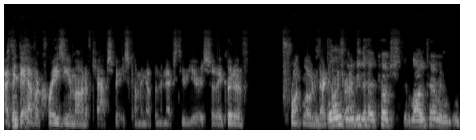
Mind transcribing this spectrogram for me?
I think they have a crazy amount of cap space coming up in the next two years, so they could have front loaded Is that Bill's going to be the head coach long term? And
